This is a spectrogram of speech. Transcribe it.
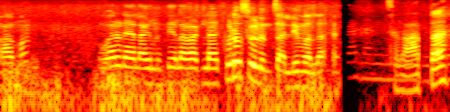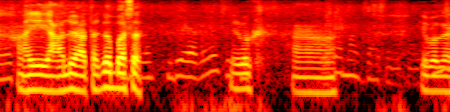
हा मग. वरडायला लागलं त्याला वाटलं कुठं सोडून चालली मला. चला आता आई आलोय आता ग बसा. हे बघ हे. बघा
